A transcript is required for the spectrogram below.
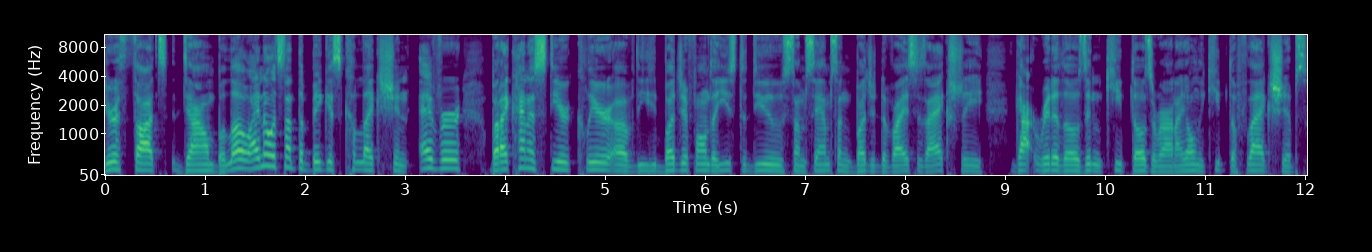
your thoughts down below. I know it's not the biggest collection ever, but I kind of steer clear of the budget phones. I used to do some Samsung budget devices. I actually got rid of those, didn't keep those around. I only keep the flagships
